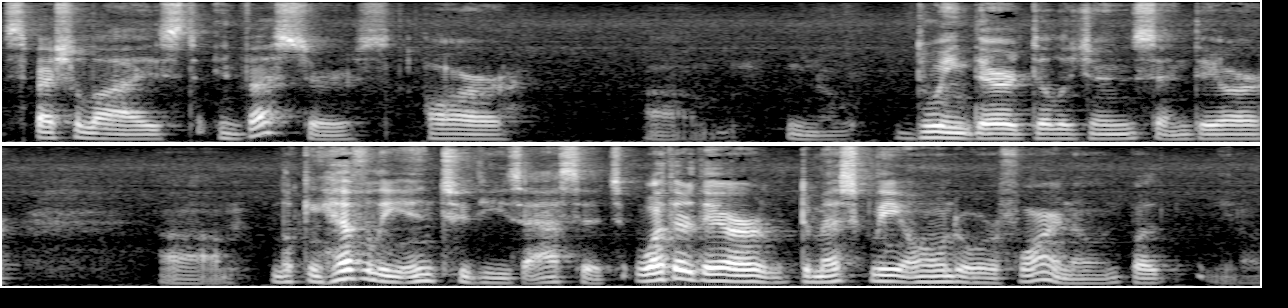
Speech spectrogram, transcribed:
specialized investors are, um, you know, doing their diligence and they are um, looking heavily into these assets, whether they are domestically owned or foreign owned. But you know,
